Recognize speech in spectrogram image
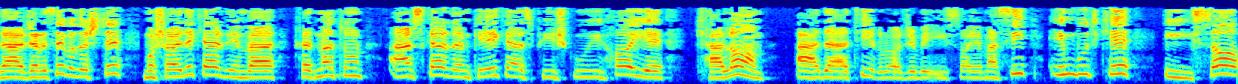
در جلسه گذشته مشاهده کردیم و خدمتون عرض کردم که یکی از پیشگویی های کلام عهد عتیق راجع به عیسی مسیح این بود که عیسی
